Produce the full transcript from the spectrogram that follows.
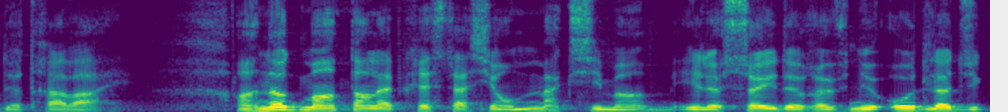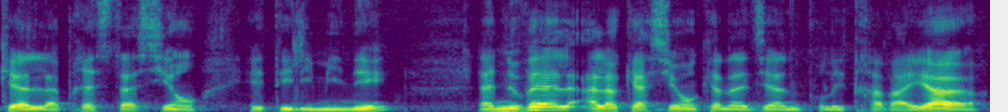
de travail. En augmentant la prestation maximum et le seuil de revenu au-delà duquel la prestation est éliminée, la nouvelle allocation canadienne pour les travailleurs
